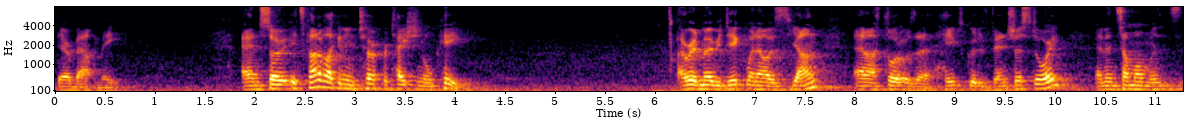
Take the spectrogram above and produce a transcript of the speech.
they're about me. And so it's kind of like an interpretational key. I read Moby Dick when I was young, and I thought it was a heaps good adventure story. And then someone was,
